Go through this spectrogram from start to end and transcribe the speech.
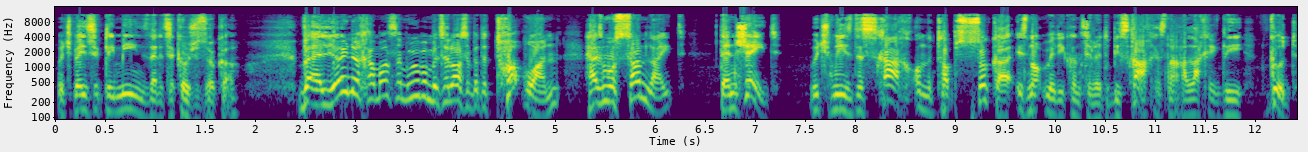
which basically means that it's a kosher sukkah. But the top one has more sunlight than shade, which means the schach on the top sukkah is not really considered to be schach. It's not halachically good.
